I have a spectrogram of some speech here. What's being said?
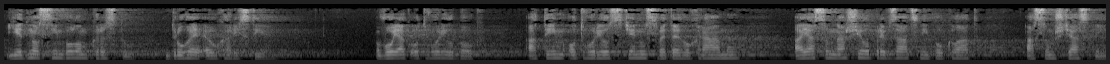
jedno symbolom krstu, druhé Eucharistie. Vojak otvoril bok a tým otvoril stenu svetého chrámu a ja som našiel prevzácný poklad a som šťastný,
